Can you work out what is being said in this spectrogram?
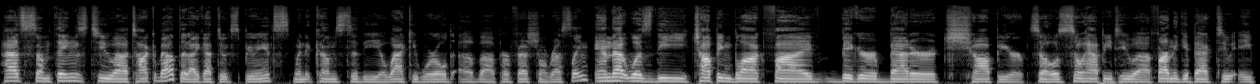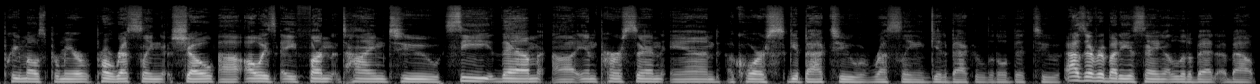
had some things to uh, talk about that I got to experience when it comes to the wacky world of uh, professional wrestling. And that was the Chopping Block 5 Bigger, Badder, Choppier. So I was so happy to uh, finally get back to a Primos Premier Pro Wrestling show. Uh, always a fun time to see them uh, in person and, of course, get back to wrestling and get back a little bit to, as everybody is saying, a little bit about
